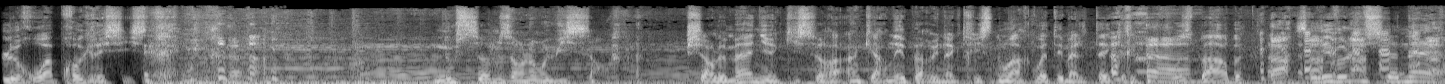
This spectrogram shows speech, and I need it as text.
le roi progressiste. Nous sommes en l'an 800. Charlemagne, qui sera incarné par une actrice noire guatémaltèque avec une grosse barbe, c'est révolutionnaire,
